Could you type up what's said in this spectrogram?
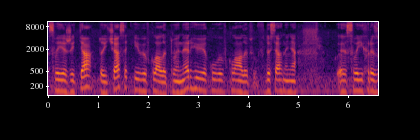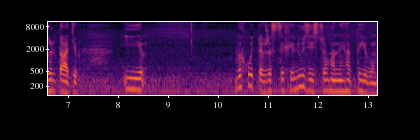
своє життя, той час, який ви вклали, ту енергію, яку ви вклали в в досягнення е, своїх результатів. І виходьте вже з цих ілюзій, з цього негативу.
